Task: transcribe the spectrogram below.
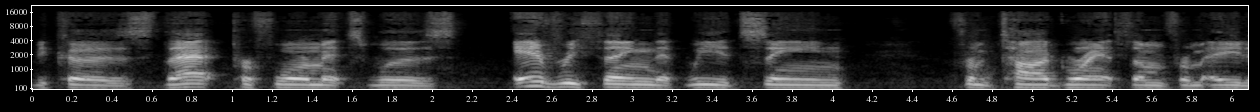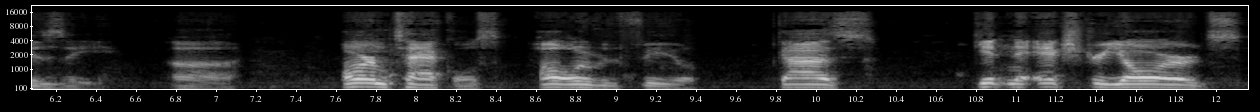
because that performance was everything that we had seen from Todd Grantham from A to Z. Uh, arm tackles all over the field. Guys getting the extra yards,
